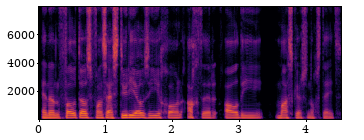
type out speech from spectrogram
En dan foto's van zijn studio zie je gewoon achter al die maskers nog steeds.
